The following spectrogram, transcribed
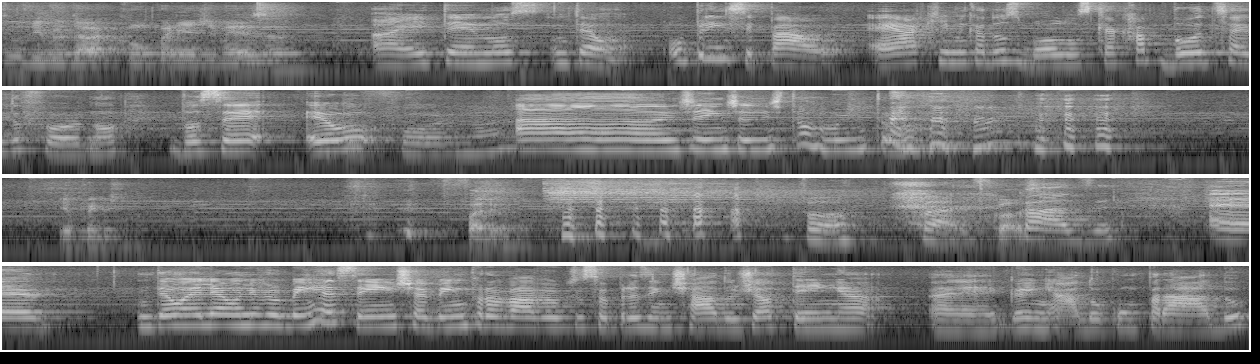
do livro da companhia de mesa. Aí temos, então, o principal é a química dos bolos, que acabou de sair do forno. Você, eu... Do forno. Ah, gente, a gente tá muito... eu perdi. Falhou. Pô, quase. Quase. quase. É, então ele é um livro bem recente, é bem provável que o seu presenteado já tenha é, ganhado ou comprado.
